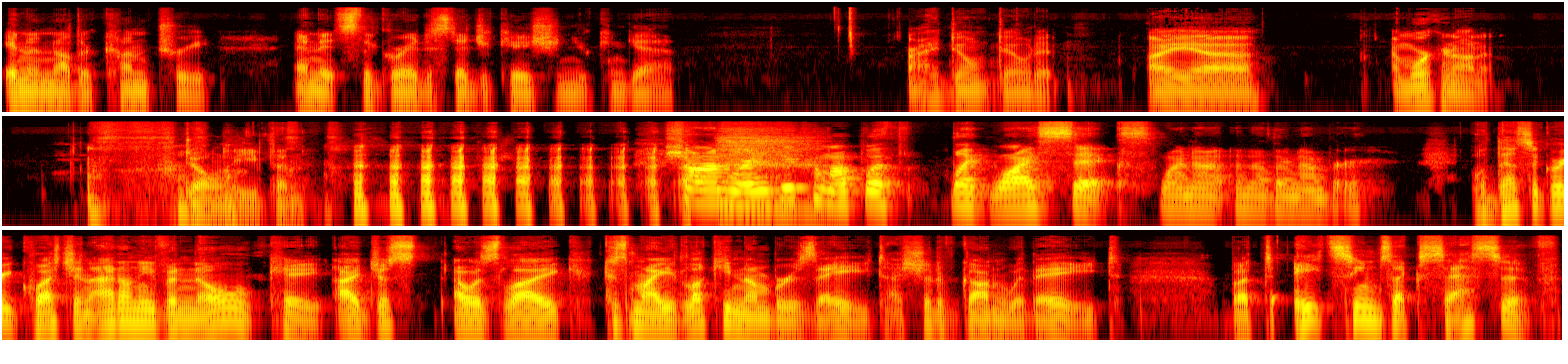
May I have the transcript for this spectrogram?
in another country. And it's the greatest education you can get. I don't doubt it. I uh I'm working on it. don't even. Shaun, where did you come up with like why six? Why not another number? Well, that's a great question. I don't even know, Kate. I just I was like, because my lucky number is eight. I should have gone with eight, but eight seems excessive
